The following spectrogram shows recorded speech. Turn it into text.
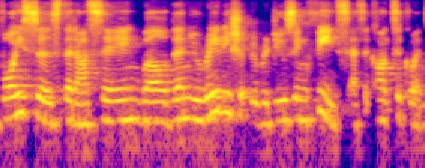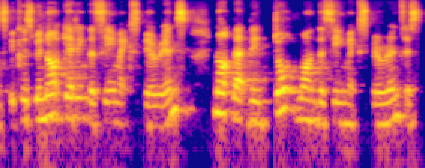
voices that are saying, well, then you really should be reducing fees as a consequence because we're not getting the same experience. Not that they don't want the same experience, as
